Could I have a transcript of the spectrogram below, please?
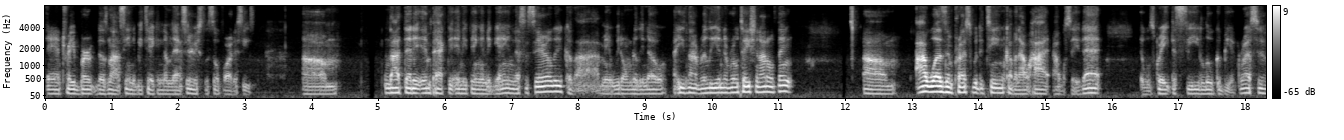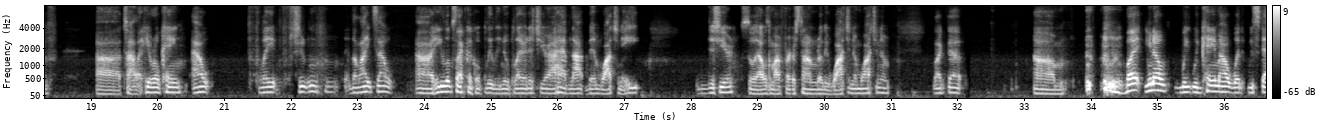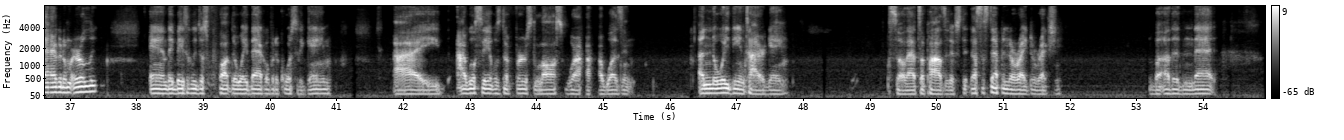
and Trey Burke does not seem to be taking them that seriously so far this season. Um, not that it impacted anything in the game necessarily, because I, I, mean we don't really know. He's not really in the rotation, I don't think. Um, I was impressed with the team coming out hot. I will say that it was great to see Luka be aggressive. Uh, Tyler Herro came out, flayed, shooting the lights out. Uh, he looks like a completely new player this year. I have not been watching the Heat this year, so that was my first time really watching him, watching him like that. Um, but you know, we, we came out with we staggered them early, and they basically just fought their way back over the course of the game. I I will say it was the first loss where I wasn't annoyed the entire game. So that's a positive. That's a step in the right direction. But other than that,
